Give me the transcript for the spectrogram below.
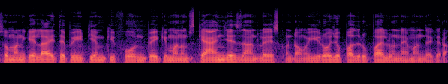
సో మనకి ఎలా అయితే పేటీఎంకి ఫోన్పేకి మనం స్కాన్ చేసి దాంట్లో వేసుకుంటాము ఈరోజు పది రూపాయలు ఉన్నాయి మన దగ్గర.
